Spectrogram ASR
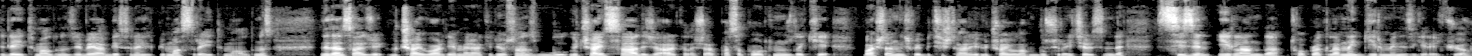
dil eğitimi aldınız veya 1 senelik bir master eğitimi aldınız. Neden sadece 3 ay var diye merak ediyorsanız bu 3 ay sadece arkadaşlar pasaportunuzdaki başlangıç ve bitiş tarihi 3 ay olan bu süre içerisinde sizin İrlanda topraklarına girmeniz gerekiyor.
